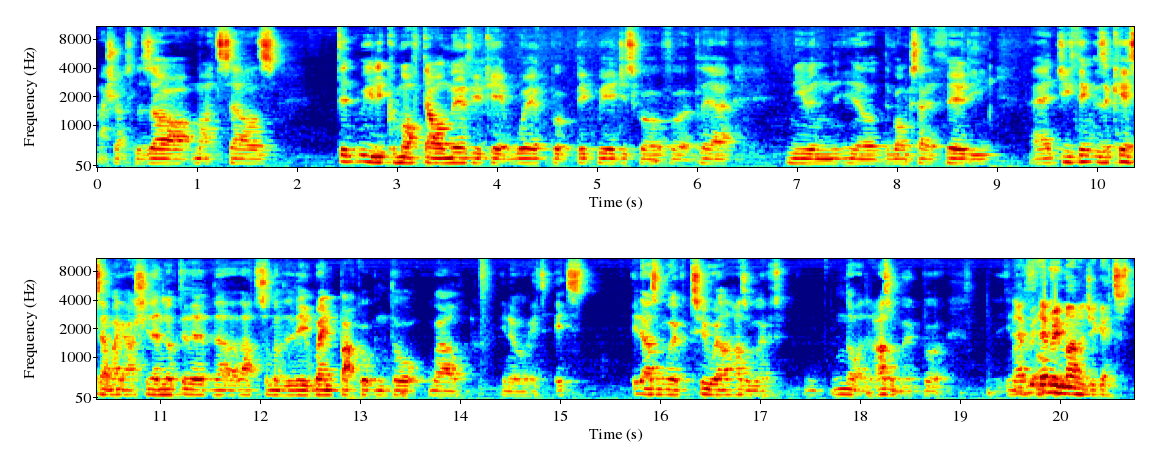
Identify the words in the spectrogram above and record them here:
Achraf Lazaar, Matz Sels. Didn't really come off Daryl Murphy, okay, it worked, but big wages for, for a player nearing you know the wrong side of 30. Uh, do you think there's a case that Mike Ashley then looked at it, that, that of the, they went back up and thought, well, you know, it's it's it hasn't worked too well. It hasn't worked. Not that it hasn't worked, but you know, every, every manager gets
